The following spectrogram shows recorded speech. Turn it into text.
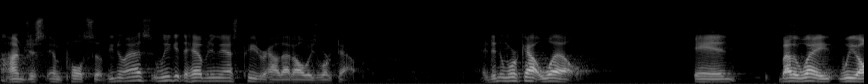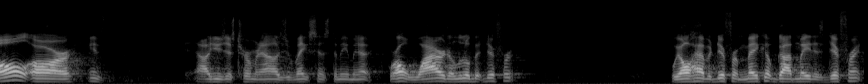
well, I'm just impulsive. You know, ask, when you get to heaven, you can ask Peter how that always worked out. It didn't work out well. And by the way, we all are, in, I'll use this terminology to make sense to me. I we're all wired a little bit different. We all have a different makeup. God made us different.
